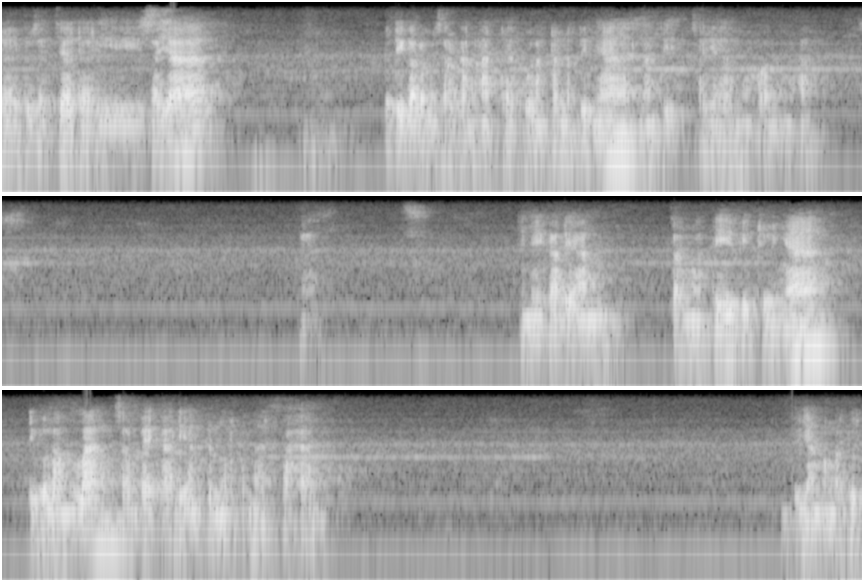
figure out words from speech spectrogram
Nah itu saja dari saya. Jadi kalau misalkan ada kurang dan lebihnya nanti saya mohon maaf. Ini kalian cermati videonya diulang-ulang sampai kalian benar-benar paham. Untuk yang nomor 7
